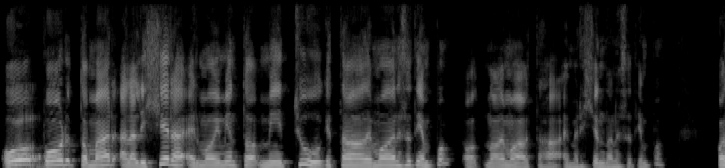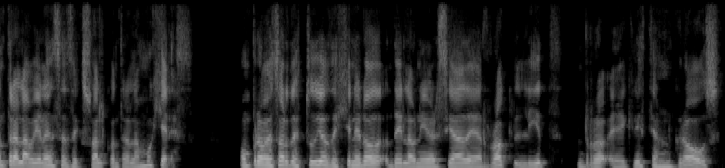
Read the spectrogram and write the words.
o Wow. por tomar a la ligera el movimiento Me Too, que estaba de moda en ese tiempo, o no de moda, estaba emergiendo en ese tiempo, contra la violencia sexual contra las mujeres. un profesor de estudios de género de la Universidad de Rocklead, Ro- eh, Christian Gross,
